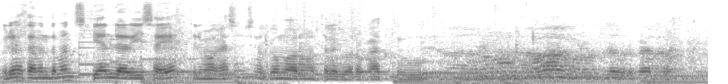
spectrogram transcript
Udah teman-teman sekian dari saya. Terima kasih. Assalamualaikum warahmatullahi wabarakatuh. Warahmatullahi wabarakatuh.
